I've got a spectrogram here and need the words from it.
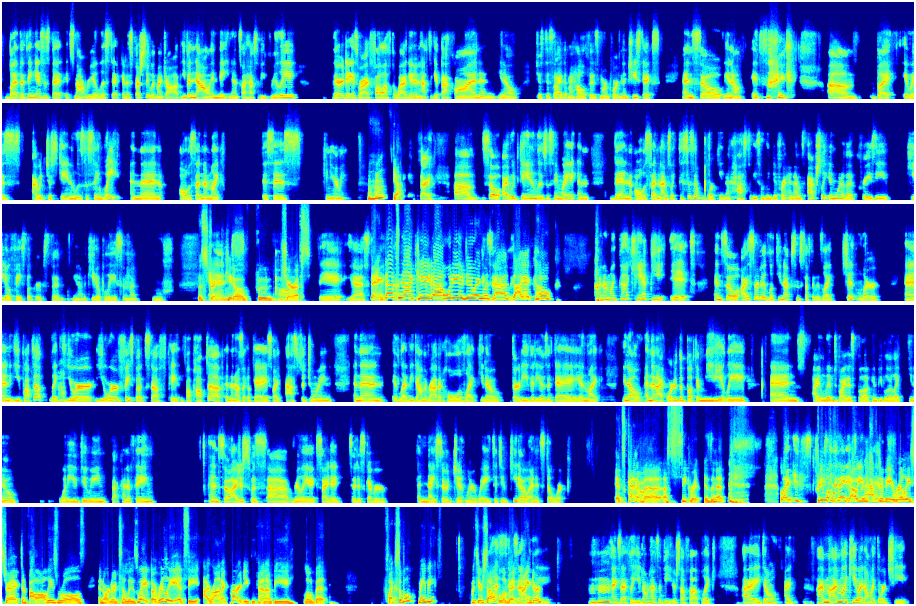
But the thing is, is that it's not realistic. And especially with my job, even now in maintenance, I have to be really, there are days where I fall off the wagon and have to get back on and, you know, just decide that my health is more important than cheese sticks. And so, you know, it's like, um, but it was, I would just gain and lose the same weight and then all of a sudden, I'm like, this is, can you hear me? Mm-hmm. Yeah. Sorry. Um, so I would gain and lose the same weight. And then all of a sudden I was like, this isn't working. There has to be something different. And I was actually in one of the crazy keto Facebook groups, the, you know, the keto police and the, oof. The strict and, keto food oh, sheriffs. They, yes. Saying, like that's not keto. What are you doing exactly. with that Diet Coke? And I'm like, that can't be it. And so I started looking up some stuff that was like gentler and you popped up like your your facebook stuff popped up and then i was like okay so i asked to join and then it led me down the rabbit hole of like you know 30 videos a day and like you know and then i ordered the book immediately and i lived by this book and people are like you know what are you doing that kind of thing and so I just was uh, really excited to discover a nicer, gentler way to do keto, and it still work. It's kind of a, a secret, isn't it? like it's people think, oh, you have to be really strict and follow all these rules in order to lose weight. But really, it's the ironic part. You can kind of be a little bit flexible, maybe with yourself, yes, a little bit exactly. kinder. Mm-hmm, exactly. You don't have to beat yourself up. Like I don't, I, I'm, I'm like you. I don't like the word cheat.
